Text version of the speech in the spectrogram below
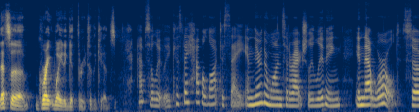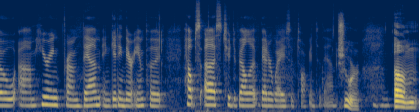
that's a great way to get through to the kids. Absolutely, because they have a lot to say, and they're the ones that are actually living in that world. So, um, hearing from them and getting their input helps us to develop better ways of talking to them. Sure. Um,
